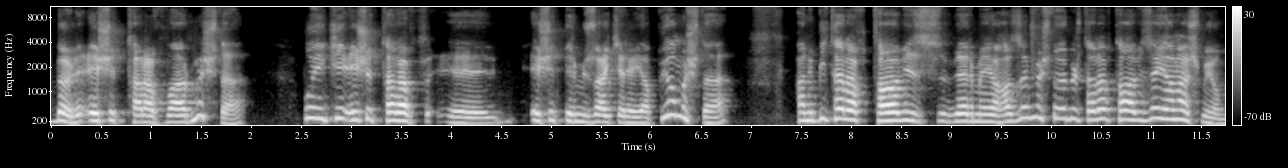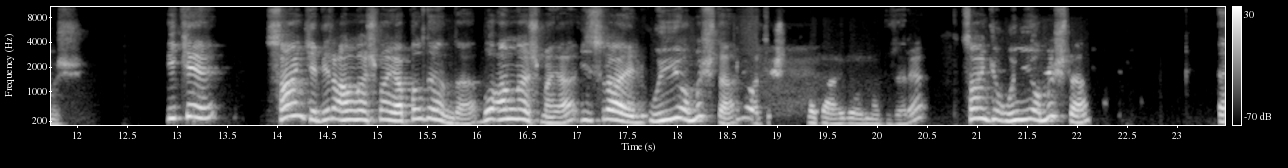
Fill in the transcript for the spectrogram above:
böyle eşit taraf varmış da bu iki eşit taraf eşit bir müzakere yapıyormuş da hani bir taraf taviz vermeye hazırmış da öbür taraf tavize yanaşmıyormuş. İki, sanki bir anlaşma yapıldığında bu anlaşmaya İsrail uyuyormuş da ateşte dahil olmak üzere sanki uyuyormuş da e,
